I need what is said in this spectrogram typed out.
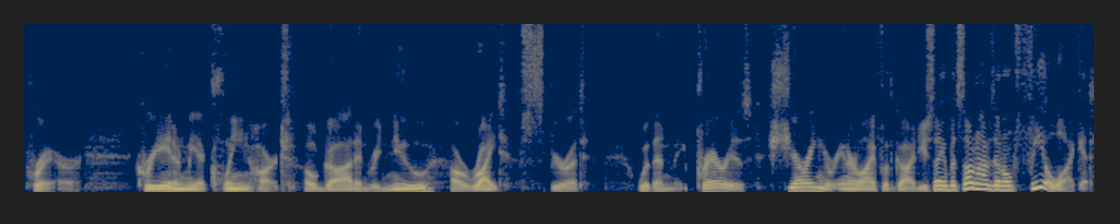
prayer. Create in me a clean heart, O God, and renew a right spirit within me. Prayer is sharing your inner life with God. You say, but sometimes I don't feel like it,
